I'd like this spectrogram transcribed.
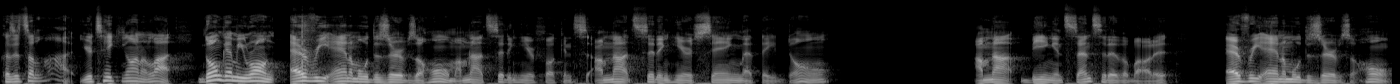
Cause it's a lot. You're taking on a lot. Don't get me wrong. Every animal deserves a home. I'm not sitting here fucking. I'm not sitting here saying that they don't. I'm not being insensitive about it every animal deserves a home.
